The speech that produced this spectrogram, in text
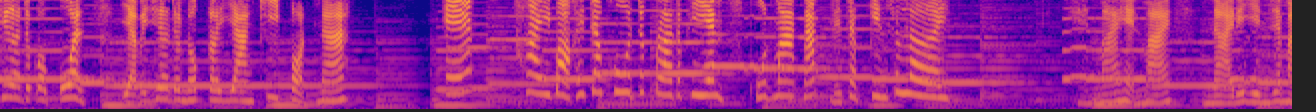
เชื่อเจ้ากบอ้วน อย่าไปเชื่อเจ้านกกระยางขี้ปดนะ เอ๊ะใครบอกให้เจ้าพูดเจ้าปลาตะเพียน พูดมากนัก เดี๋ยวจับกินซะเลย เห็นไหมเห็นไหม นายได้ยินใช่ไหม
